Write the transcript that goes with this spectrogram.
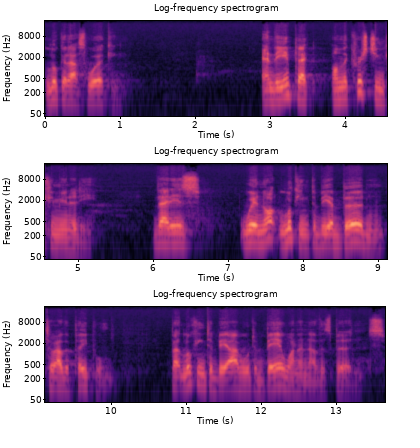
look at us working? And the impact on the Christian community. That is, we're not looking to be a burden to other people, but looking to be able to bear one another's burdens.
